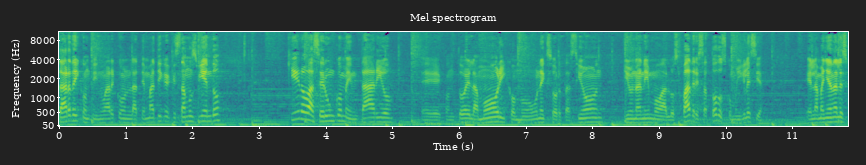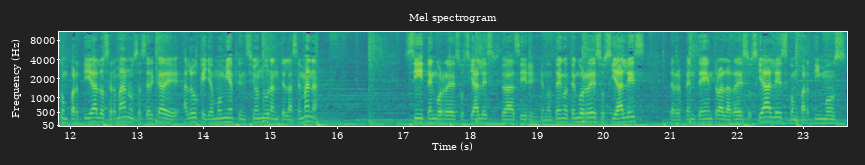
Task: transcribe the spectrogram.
tarde y continuar con la temática que estamos viendo. Quiero hacer un comentario eh, con todo el amor y como una exhortación y un ánimo a los padres, a todos como iglesia. En la mañana les compartí a los hermanos acerca de algo que llamó mi atención durante la semana. Sí, tengo redes sociales, usted va a decir que no tengo, tengo redes sociales de repente entro a las redes sociales, compartimos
